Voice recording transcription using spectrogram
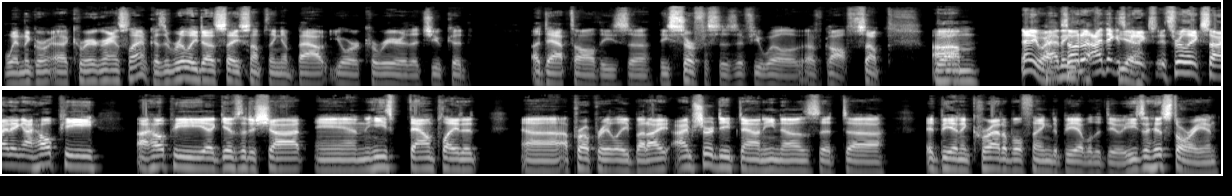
win the gr- uh, career Grand Slam because it really does say something about your career that you could adapt to all these uh, these surfaces, if you will, of, golf. So, um, anyway, having- so I think it's yeah. gonna, it's really exciting. I hope he I hope he uh, gives it a shot, and he's downplayed it uh, appropriately, but I I'm sure deep down he knows that uh, it'd be an incredible thing to be able to do. He's a historian.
